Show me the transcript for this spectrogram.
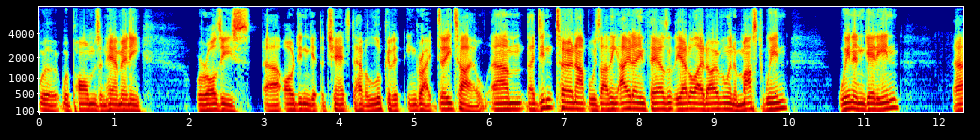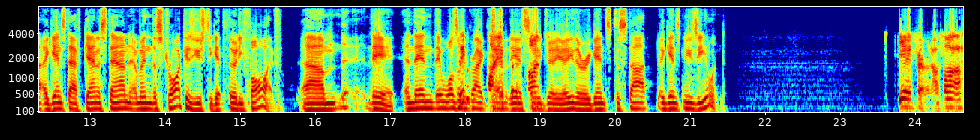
were, were Poms, and how many were Aussies? Uh, I didn't get the chance to have a look at it in great detail. Um, they didn't turn up. It was I think eighteen thousand at the Adelaide Oval in a must win, win and get in uh, against Afghanistan. I mean, the strikers used to get 35 um, there, and then there wasn't a great crowd at the SCG either against to start against New Zealand. Yeah, fair enough. I,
